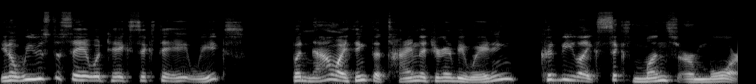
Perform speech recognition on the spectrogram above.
you know, we used to say it would take six to eight weeks, but now I think the time that you're going to be waiting could be like six months or more.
